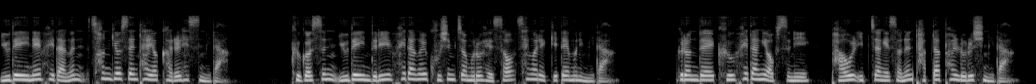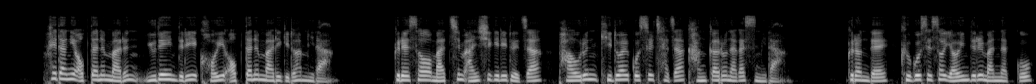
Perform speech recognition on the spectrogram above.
유대인의 회당은 선교센터 역할을 했습니다. 그것은 유대인들이 회당을 구심점으로 해서 생활했기 때문입니다. 그런데 그 회당이 없으니 바울 입장에서는 답답할 노릇입니다. 회당이 없다는 말은 유대인들이 거의 없다는 말이기도 합니다. 그래서 마침 안식일이 되자 바울은 기도할 곳을 찾아 강가로 나갔습니다. 그런데 그곳에서 여인들을 만났고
